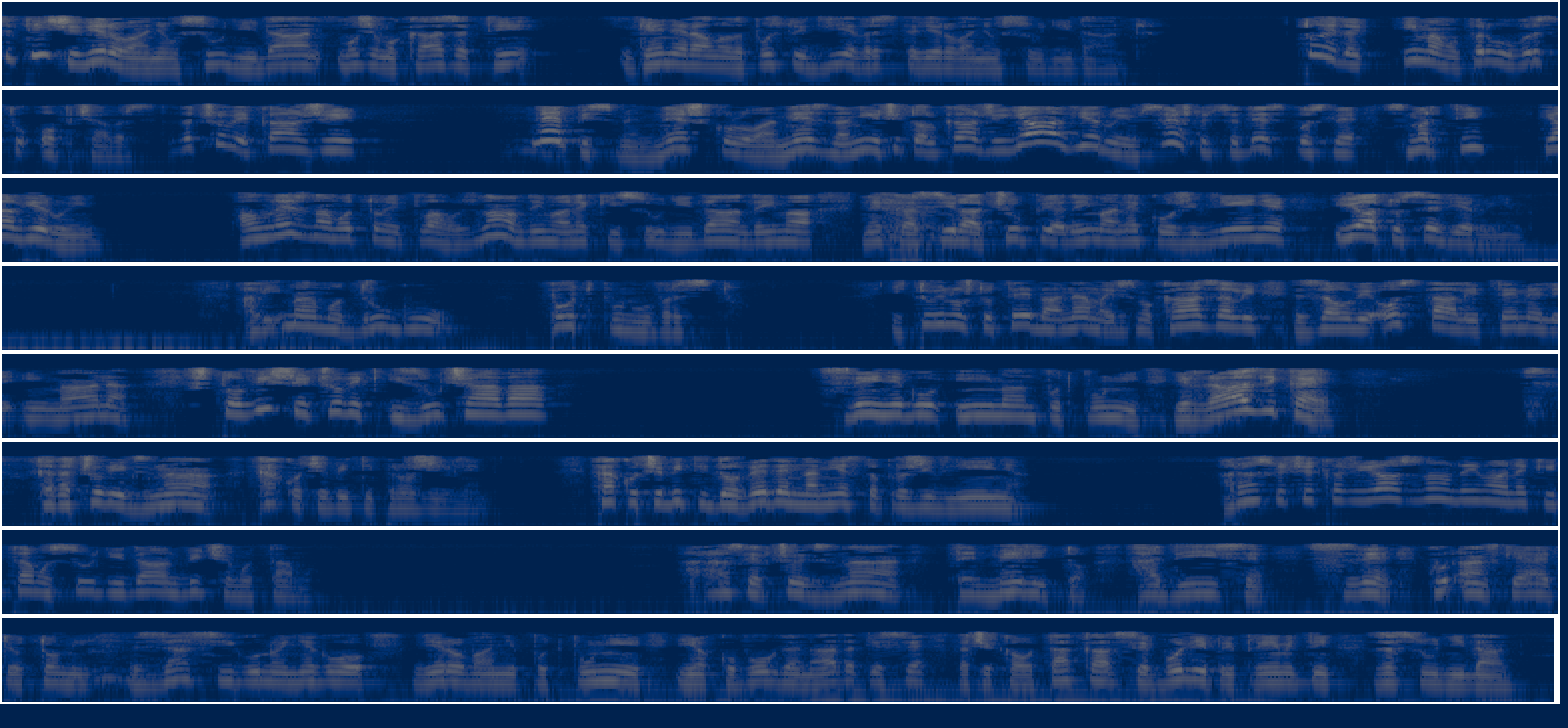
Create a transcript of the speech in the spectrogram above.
se tiče vjerovanja u sudnji dan, možemo kazati generalno da postoji dvije vrste vjerovanja u sudnji dan. To je da imamo prvu vrstu, opća vrsta. Da čovjek kaže, nepismen, a ne zna, nije čitao, ali kaže, ja vjerujem, sve što će se desiti poslije smrti, ja vjerujem. Ali ne znam o tome plavu. Znam da ima neki sudnji dan, da ima neka sira čuprija, da ima neko oživljenje i ja to sve vjerujem. Ali imamo drugu, potpunu vrstu. I to je ono što treba nama, jer smo kazali za ove ostali temelje imana, što više čovjek izučava, sve njegov iman potpuni. Jer razlika je kada čovjek zna kako će biti proživljen, kako će biti doveden na mjesto proživljenja. A razlika kaže, ja znam da ima neki tamo sudnji dan, bit ćemo tamo važnosti jer čovjek zna temeljito hadise, sve, kuranske ajete o tome, zasigurno je njegovo vjerovanje potpunije i ako Bog da nadate se da će kao takav se bolje pripremiti za sudnji dan.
